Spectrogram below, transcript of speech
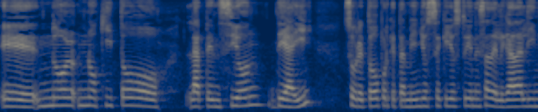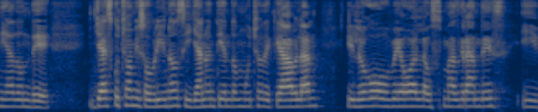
eh, no, no quito la atención de ahí, sobre todo porque también yo sé que yo estoy en esa delgada línea donde ya escucho a mis sobrinos y ya no entiendo mucho de qué hablan y luego veo a los más grandes y,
